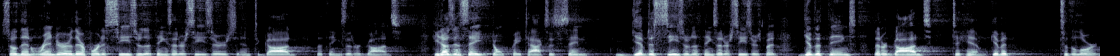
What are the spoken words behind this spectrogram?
So then render therefore to Caesar the things that are Caesar's, and to God the things that are God's. He doesn't say, Don't pay taxes. He's saying, Give to Caesar the things that are Caesar's, but give the things that are God's to him. Give it to the Lord.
